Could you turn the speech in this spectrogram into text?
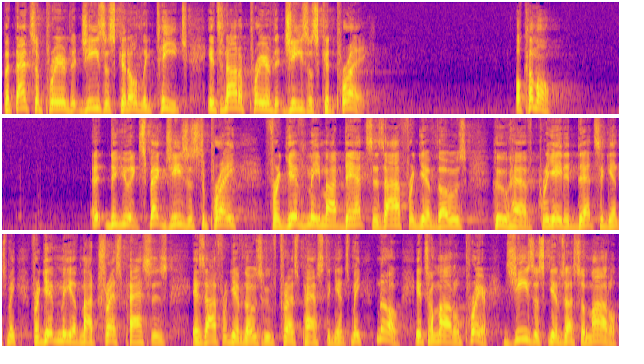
but that's a prayer that Jesus could only teach. It's not a prayer that Jesus could pray. Oh, come on. Uh, do you expect Jesus to pray, Forgive me my debts as I forgive those who have created debts against me? Forgive me of my trespasses as I forgive those who've trespassed against me? No, it's a model prayer. Jesus gives us a model.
